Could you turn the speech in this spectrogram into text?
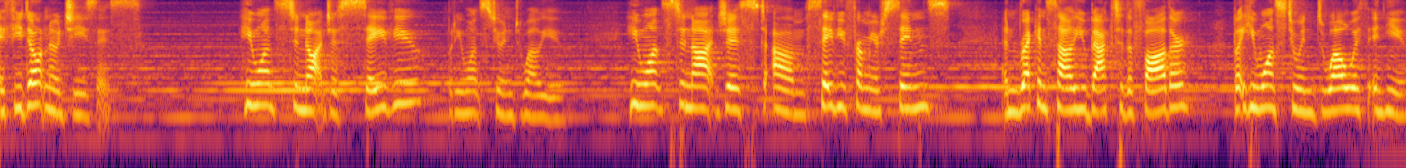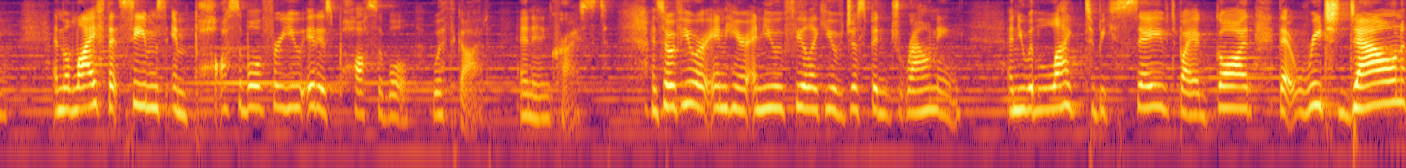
If you don't know Jesus, He wants to not just save you, but He wants to indwell you. He wants to not just um, save you from your sins and reconcile you back to the Father, but He wants to indwell within you. And the life that seems impossible for you, it is possible with God and in Christ. And so if you are in here and you feel like you have just been drowning, and you would like to be saved by a God that reached down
